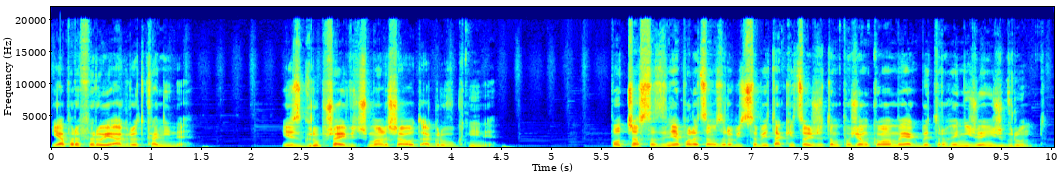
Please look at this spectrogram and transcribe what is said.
Ja preferuję agrotkaninę. Jest grubsza i wytrzymalsza od agrowłókniny. Podczas sadzenia polecam zrobić sobie takie coś, że tą poziomkę mamy jakby trochę niżej niż grunt.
